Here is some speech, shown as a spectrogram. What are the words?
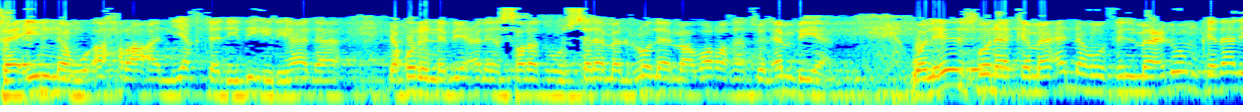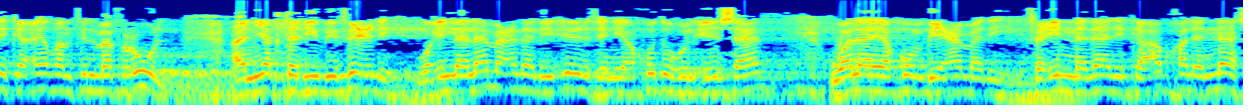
فإنه أحرى أن يقتدي به لهذا يقول النبي عليه الصلاة والسلام العلماء ورثة الأنبياء. والإرث هنا كما أنه في المعلوم كذلك أيضا في المفعول أن يقتدي بفعله وإلا لا معنى لإرث يأخذه الإنسان ولا يقوم بعمله. فإن ذلك أبخل الناس.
